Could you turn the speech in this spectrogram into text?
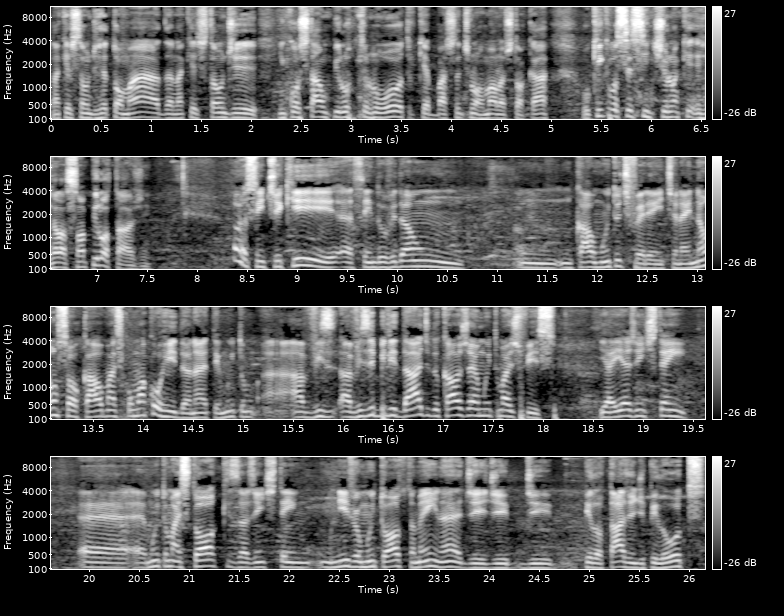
na questão de retomada, na questão de encostar um piloto no outro, que é bastante normal nós tocar? O que, que você sentiu na, em relação à pilotagem? Eu senti que, é, sem dúvida, um, um, um, carro muito diferente, né? E não só o carro, mas como a corrida, né? Tem muito a, a, visibilidade do carro já é muito mais difícil. E aí a gente tem é, é, muito mais toques, a gente tem um nível muito alto também, né? De, de, de pilotagem, de pilotos,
